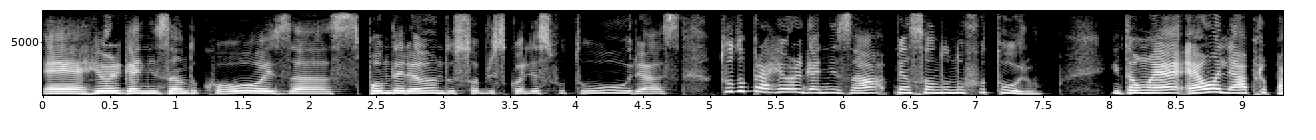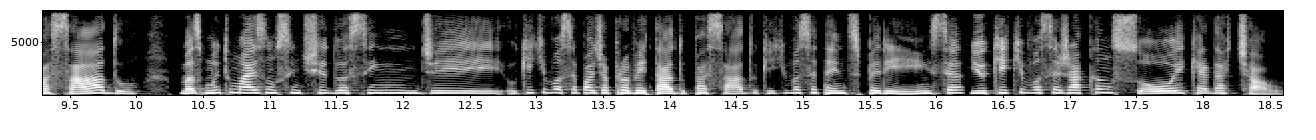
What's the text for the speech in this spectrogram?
é, reorganizando coisas, ponderando sobre escolhas futuras tudo para reorganizar pensando no futuro. Então é, é olhar para o passado, mas muito mais no sentido assim de o que, que você pode aproveitar do passado, o que, que você tem de experiência e o que, que você já cansou e quer dar tchau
